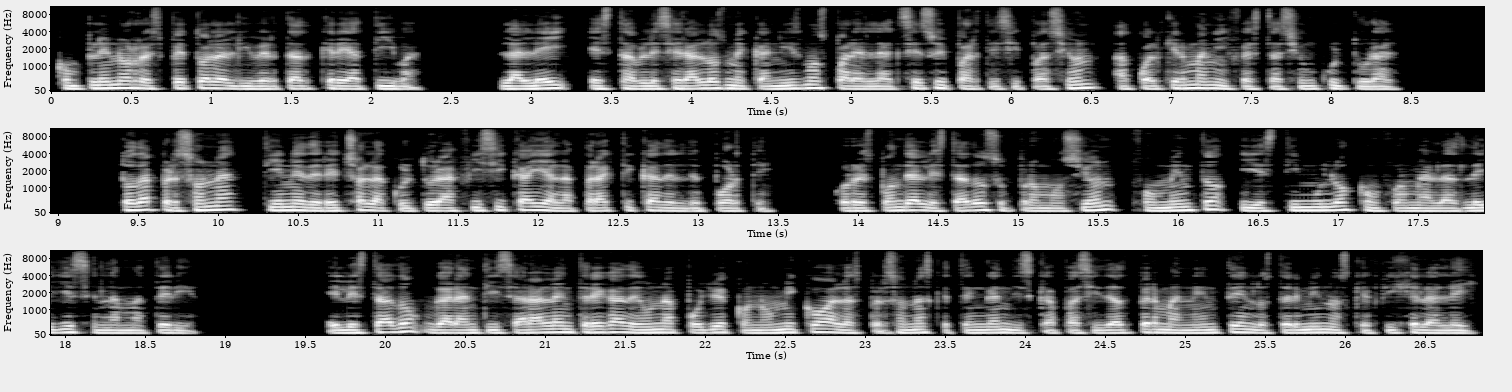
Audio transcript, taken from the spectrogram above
con pleno respeto a la libertad creativa. La ley establecerá los mecanismos para el acceso y participación a cualquier manifestación cultural. Toda persona tiene derecho a la cultura física y a la práctica del deporte. Corresponde al Estado su promoción, fomento y estímulo conforme a las leyes en la materia. El Estado garantizará la entrega de un apoyo económico a las personas que tengan discapacidad permanente en los términos que fije la ley.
